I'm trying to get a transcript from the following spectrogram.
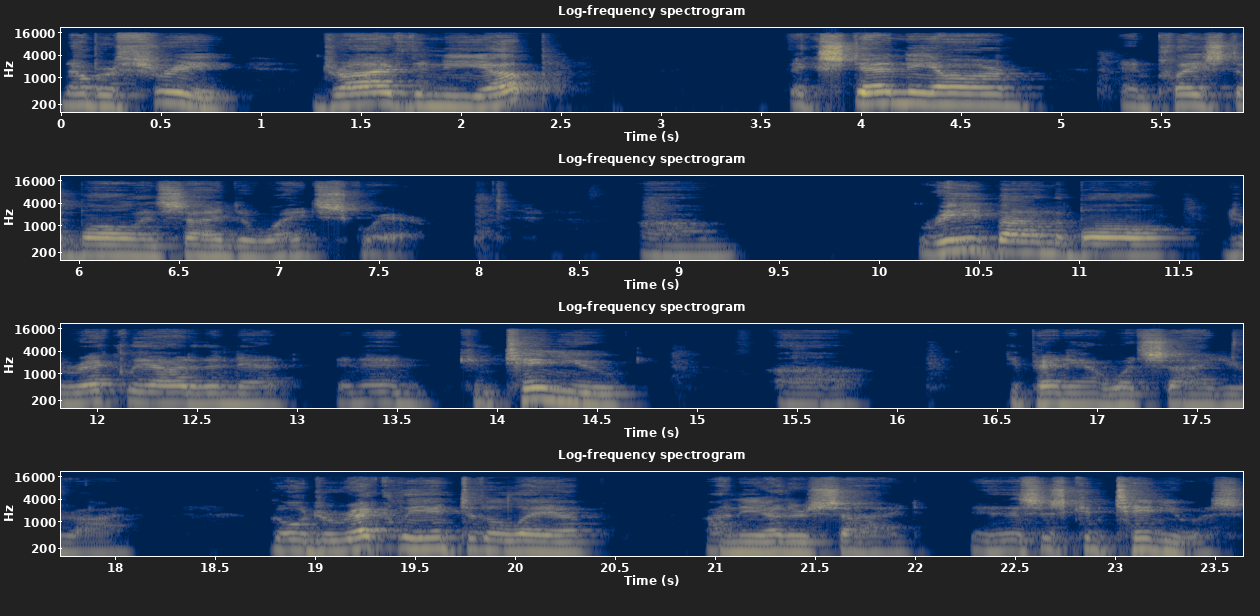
Number three, drive the knee up, extend the arm, and place the ball inside the white square. Um, rebound the ball directly out of the net, and then continue, uh, depending on what side you're on. Go directly into the layup on the other side. And this is continuous.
